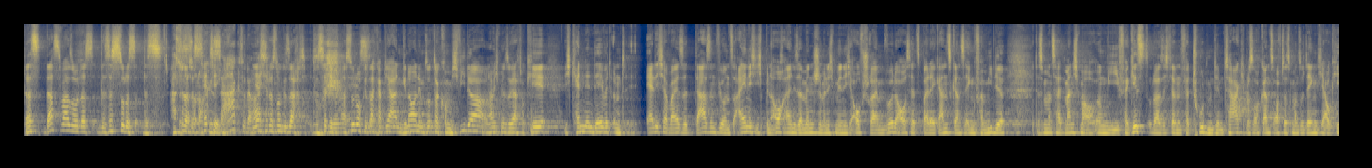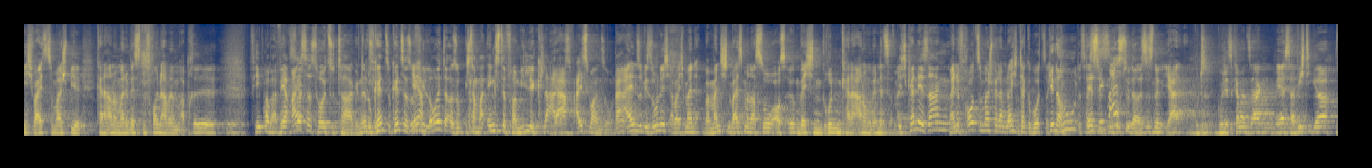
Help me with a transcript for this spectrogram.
Das, das war so, das, das ist so das, das Hast du das auch noch gesagt, oder Ja, ich habe das nur gesagt. Das Setting. Und hast du noch gesagt, ja, genau an dem Sonntag komme ich wieder. Und dann habe ich mir so gedacht, okay, ich kenne den David und ehrlicherweise, da sind wir uns einig. Ich bin auch einer dieser Menschen, wenn ich mir nicht aufschreiben würde, außer jetzt bei der ganz, ganz engen Familie, dass man es halt manchmal auch irgendwie vergisst oder sich dann vertut mit dem Tag. Ich habe das auch ganz oft, dass man so denkt, ja, okay, ich weiß zum Beispiel, keine Ahnung, meine besten Freunde haben im April, Februar. Aber wer weiß das heutzutage? Ne? Du, kennst, du kennst ja so Ja. viele Leute, also ich sag mal, engste Familie, klar, Ja. das weiß man so. Bei Ne? allen sowieso nicht, aber ich meine, bei manchen weiß man das so aus irgendwelchen Gründen, keine Ahnung. Wenn jetzt Ich kann dir sagen, meine Frau zum Beispiel hat am gleichen Tag Geburtstag Genau. du. Das Deswegen ist eine weißt du das. das ist eine, ja, gut, gut, jetzt kann man sagen, wer ist da wichtiger?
